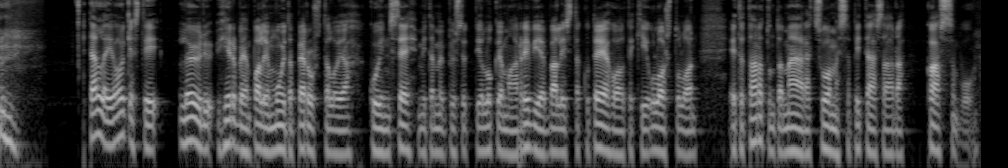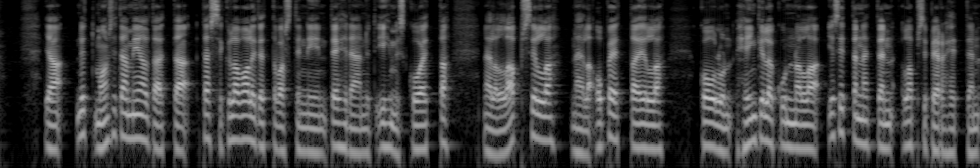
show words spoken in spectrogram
tällä ei oikeasti löydy hirveän paljon muita perusteluja kuin se, mitä me pystyttiin lukemaan rivien välistä, kun THL teki ulostulon, että tartuntamäärät Suomessa pitää saada kasvuun. Ja nyt mä oon sitä mieltä, että tässä kyllä valitettavasti niin tehdään nyt ihmiskoetta näillä lapsilla, näillä opettajilla, koulun henkilökunnalla ja sitten näiden lapsiperheiden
